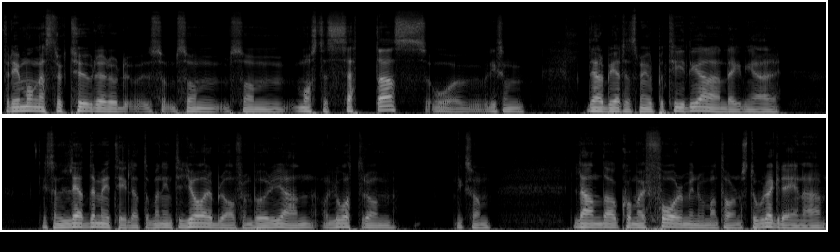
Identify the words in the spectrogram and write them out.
För det är många strukturer och, som, som, som måste sättas och liksom det arbetet som jag gjort på tidigare anläggningar liksom ledde mig till att om man inte gör det bra från början och låter dem liksom landa och komma i form innan man tar de stora grejerna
